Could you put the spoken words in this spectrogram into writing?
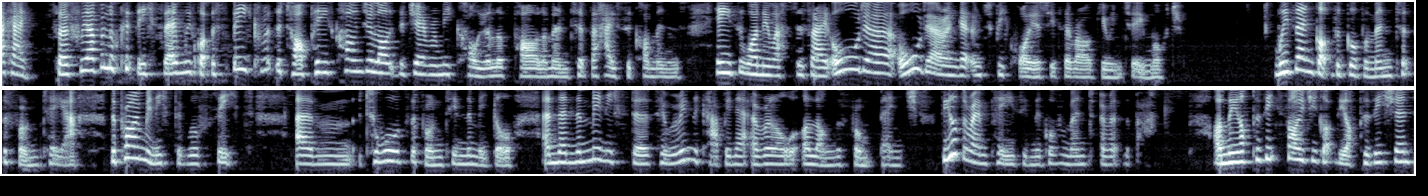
Okay, so if we have a look at this then, we've got the Speaker at the top. He's kind of like the Jeremy Kyle of Parliament, of the House of Commons. He's the one who has to say, order, order, and get them to be quiet if they're arguing too much. We've then got the government at the front here. The Prime Minister will sit um, towards the front in the middle, and then the ministers who are in the cabinet are all along the front bench. The other MPs in the government are at the back. On the opposite side, you've got the opposition,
